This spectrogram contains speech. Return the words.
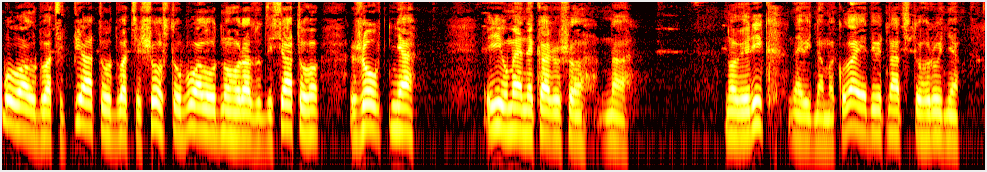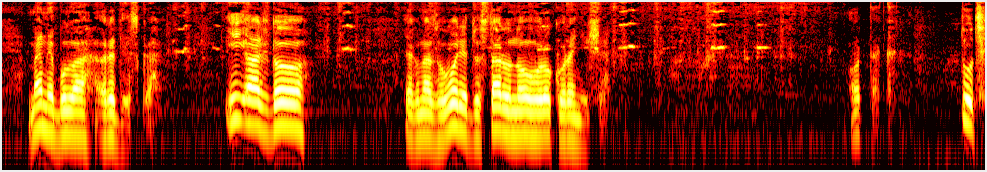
Бувало 25-го, 26-го, бувало одного разу 10 жовтня. І у мене кажуть, що на Новий рік, навіть на Миколая 19 грудня, в мене була редиска. І аж до, як в нас говорять, до старого Нового року раніше. От так. Тут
